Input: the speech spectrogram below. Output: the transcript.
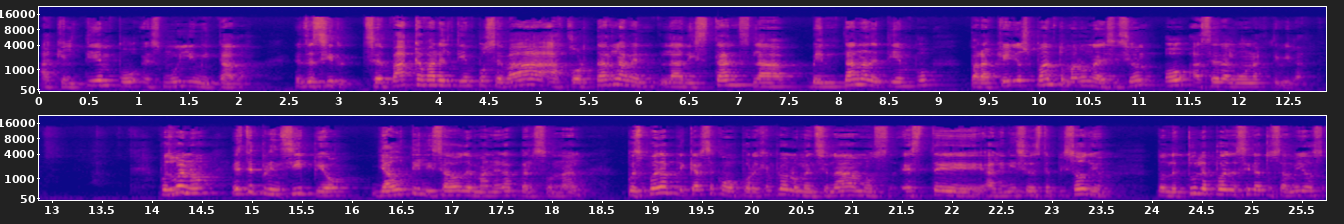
a que el tiempo es muy limitado. Es decir, se va a acabar el tiempo, se va a cortar la, distancia, la ventana de tiempo para que ellos puedan tomar una decisión o hacer alguna actividad. Pues bueno, este principio ya utilizado de manera personal, pues puede aplicarse como por ejemplo lo mencionábamos este, al inicio de este episodio, donde tú le puedes decir a tus amigos,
